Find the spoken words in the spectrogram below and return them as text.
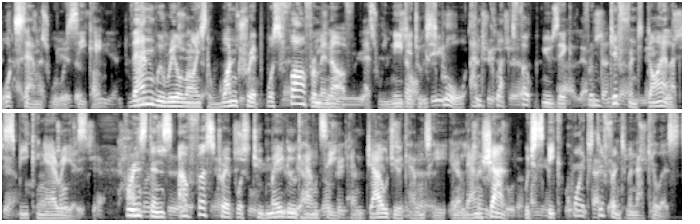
what sounds we were seeking. Then we realized one trip was far from enough as we needed to explore and collect uh, folk music uh, from uh, different dialect speaking areas. For instance, our first trip was to Meigu County and Zhaojue County in Liangshan, which speak quite different vernaculars.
